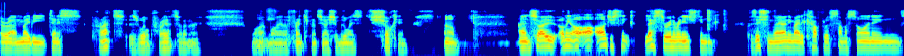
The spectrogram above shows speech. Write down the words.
and maybe Dennis Praet as well. Praet, I don't know. My, my uh, French pronunciation was always shocking. Um, and so, I mean, I, I just think Leicester are in a really interesting position. They only made a couple of summer signings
